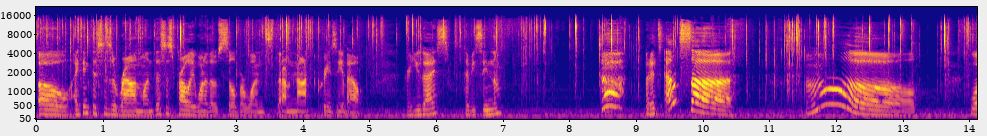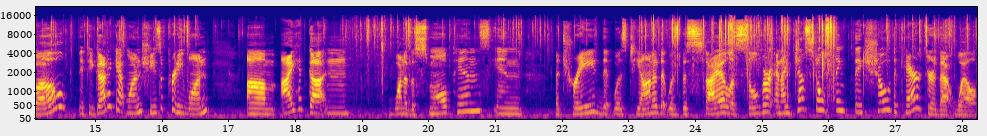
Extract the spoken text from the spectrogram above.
Oh, I think this is a round one. This is probably one of those silver ones that I'm not crazy about. Are you guys? Have you seen them? but it's Elsa. Oh. Well, if you got to get one, she's a pretty one. Um, I had gotten one of the small pins in a trade that was Tiana that was this style of silver, and I just don't think they show the character that well.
